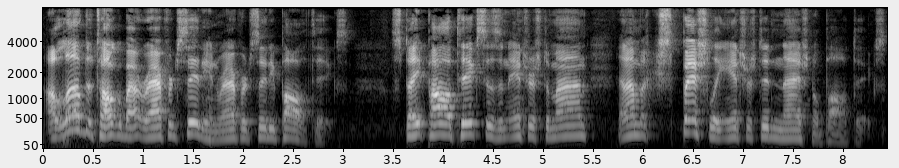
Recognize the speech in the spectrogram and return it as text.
I love to talk about Radford City and Radford City politics. State politics is an interest of mine, and I'm especially interested in national politics.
